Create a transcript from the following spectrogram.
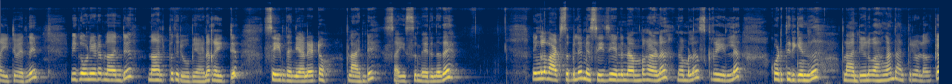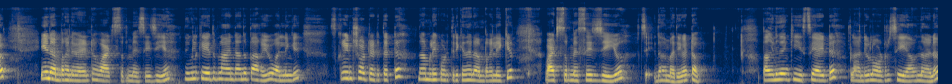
റേറ്റ് വരുന്നത്. വിഗോണിയുടെ പ്ലാന്റ് നാൽപ്പത് രൂപയാണ് റേറ്റ് സെയിം തന്നെയാണ് കേട്ടോ പ്ലാന്റ് സൈസും വരുന്നത്. നിങ്ങൾ വാട്സപ്പിൽ മെസ്സേജ് ചെയ്യുന്ന നമ്പറാണ് നമ്മൾ സ്ക്രീനിൽ കൊടുത്തിരിക്കുന്നത്. പ്ലാന്റുകൾ വാങ്ങാൻ താല്പര്യമുള്ളവർക്ക് ഈ നമ്പറിന് വേണ്ടിയിട്ട് വാട്സപ്പ് മെസ്സേജ് ചെയ്യുക നിങ്ങൾക്ക് ഏത് പ്ലാന്റാണെന്ന് പറയുമോ അല്ലെങ്കിൽ സ്ക്രീൻഷോട്ട് എടുത്തിട്ട് നമ്മൾ ഈ കൊടുത്തിരിക്കുന്ന നമ്പറിലേക്ക് വാട്സപ്പ് മെസ്സേജ് ചെയ്യുകയോ ചെയ്താൽ മതി കേട്ടോ. അപ്പോൾ അങ്ങനെ നിങ്ങൾക്ക് ഈസി ആയിട്ട് പ്ലാന്റുകൾ ഓർഡർ ചെയ്യാവുന്നതാണ്.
